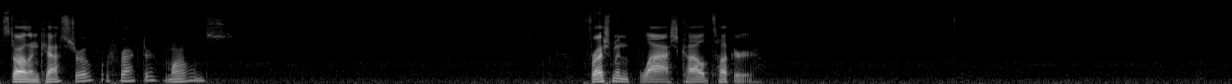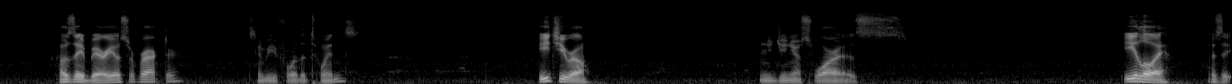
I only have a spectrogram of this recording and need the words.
Starlin Castro, Refractor, Marlins. Freshman Flash, Kyle Tucker. Jose Berrios Refractor. It's going to be for the Twins. Ichiro. Eugenio Suarez. Eloy. There's an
